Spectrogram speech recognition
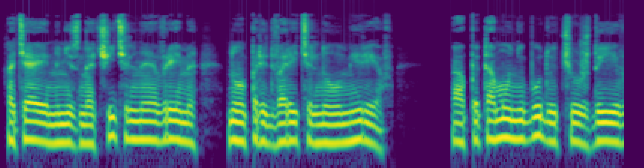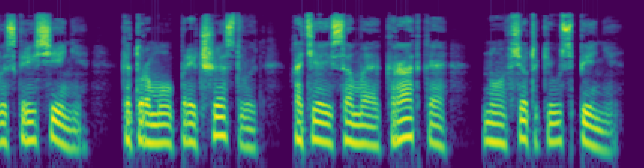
хотя и на незначительное время, но предварительно умерев, а потому не будут чужды и воскресения, которому предшествует, хотя и самое краткое, но все-таки успение.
